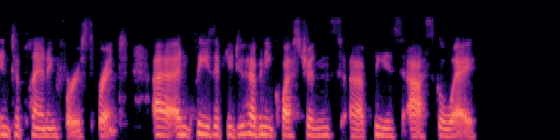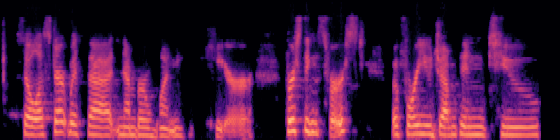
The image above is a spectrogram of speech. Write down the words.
into planning for a sprint. Uh, and please, if you do have any questions, uh, please ask away. So I'll start with number one here. First things first, before you jump into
